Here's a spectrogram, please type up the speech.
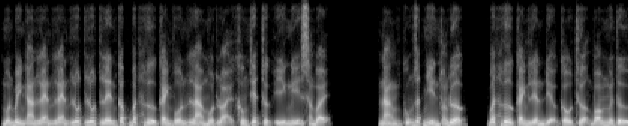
muốn bình an lén lén lút lút lên cấp bất hư cảnh vốn là một loại không thiết thực ý nghĩ sang bậy. Nàng cũng rất nhìn thoáng được, bất hư cảnh liền địa cầu thượng bom nguyên tử,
